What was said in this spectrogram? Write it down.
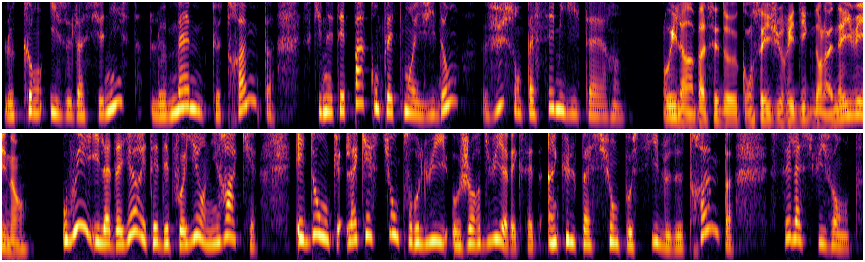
le camp isolationniste, le même que Trump, ce qui n'était pas complètement évident vu son passé militaire. Oui, il a un passé de conseil juridique dans la Navy, non? Oui, il a d'ailleurs été déployé en Irak. Et donc, la question pour lui aujourd'hui, avec cette inculpation possible de Trump, c'est la suivante.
